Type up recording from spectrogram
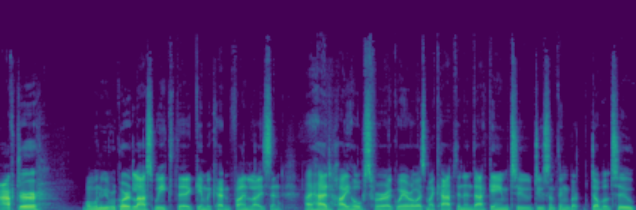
after well, when we recorded last week, the game week hadn't finalized, and I had high hopes for Aguero as my captain in that game to do something, but double two.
